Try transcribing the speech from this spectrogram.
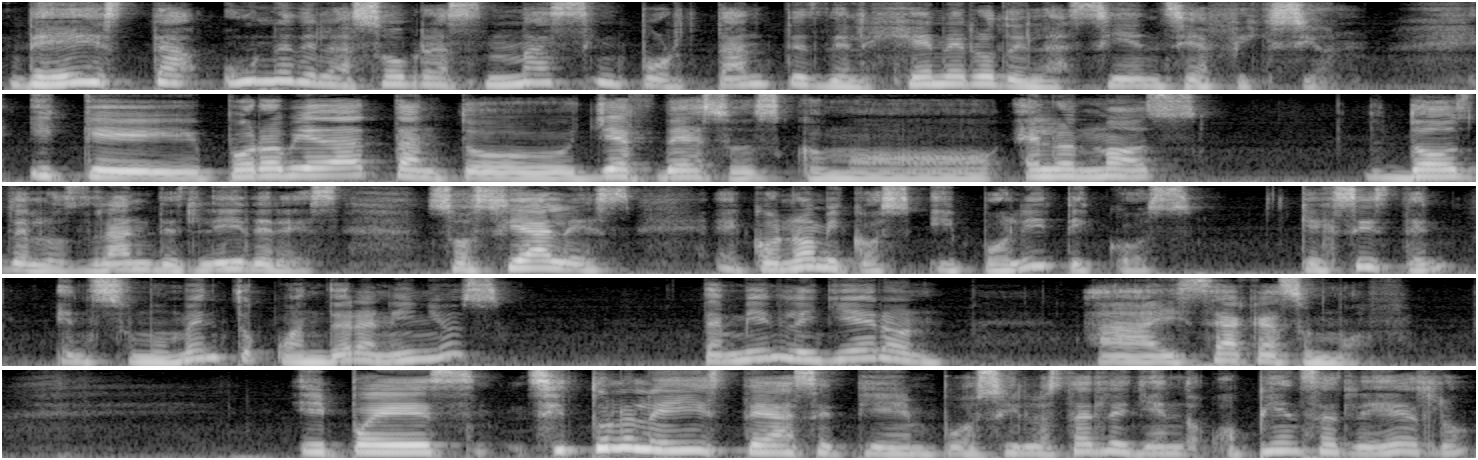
de esta una de las obras más importantes del género de la ciencia ficción y que por obviedad tanto Jeff Bezos como Elon Musk, dos de los grandes líderes sociales, económicos y políticos que existen, en su momento cuando eran niños, también leyeron a Isaac Asimov. Y pues, si tú lo leíste hace tiempo, si lo estás leyendo o piensas leerlo,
